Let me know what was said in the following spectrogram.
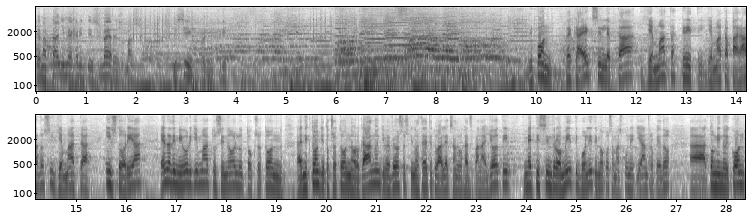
και να φτάνει μέχρι τις μέρες μας στη σύγχρονη Κρήτη. Λοιπόν, 16 λεπτά γεμάτα Κρήτη, γεμάτα παράδοση, γεμάτα ιστορία. Ένα δημιούργημα του συνόλου τοξωτών, ε, νυχτών και τοξωτών οργάνων και βεβαίως του σκηνοθέτη του Αλέξανδρου Χατζηπαναγιώτη με τη συνδρομή, την πολύτιμη όπως θα μας πούνε και οι άνθρωποι εδώ, των μηνοϊκών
